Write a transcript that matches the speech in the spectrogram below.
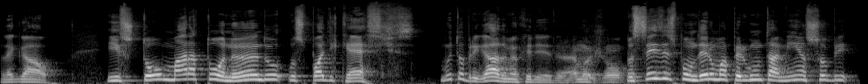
Legal. E estou maratonando os podcasts. Muito obrigado, meu querido. Tamo junto. Vocês responderam uma pergunta minha sobre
